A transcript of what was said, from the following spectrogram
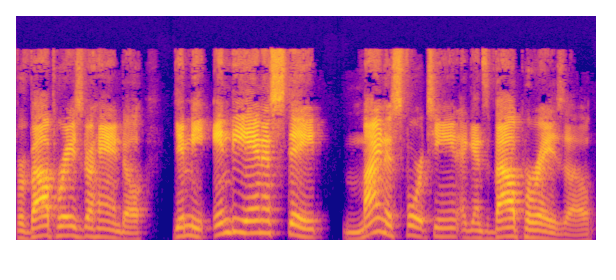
for Valparaiso to handle. Give me Indiana State minus 14 against Valparaiso.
